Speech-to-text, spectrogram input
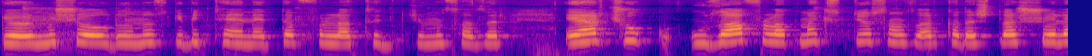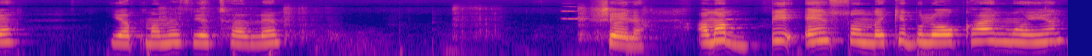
görmüş olduğunuz gibi TNT fırlatıcımız hazır. Eğer çok uzağa fırlatmak istiyorsanız arkadaşlar şöyle yapmanız yeterli. Şöyle. Ama bir en sondaki bloğu koymayın.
